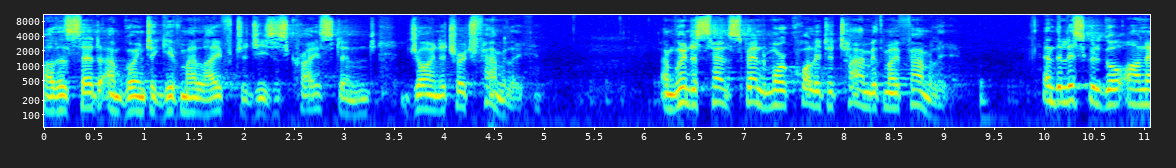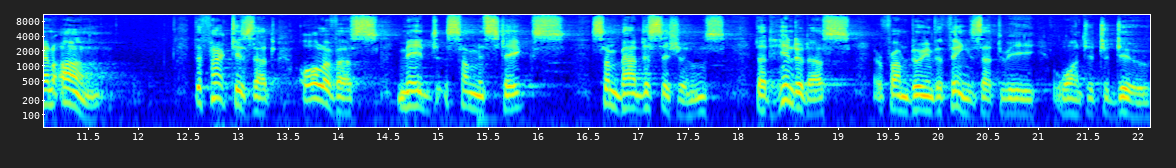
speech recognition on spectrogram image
Others said, I'm going to give my life to Jesus Christ and join a church family. I'm going to spend more quality time with my family. And the list could go on and on. The fact is that all of us made some mistakes, some bad decisions that hindered us from doing the things that we wanted to do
